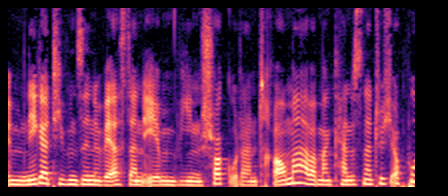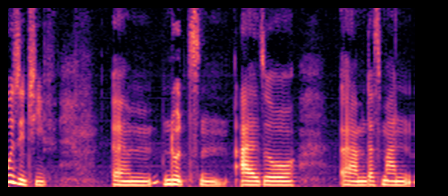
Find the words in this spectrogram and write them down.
im negativen Sinne wäre es dann eben wie ein Schock oder ein Trauma, aber man kann es natürlich auch positiv ähm, nutzen. Also, ähm, dass man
